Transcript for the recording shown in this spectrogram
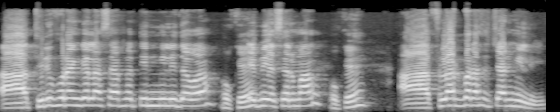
আর থ্রি ফোর অ্যাঙ্গেল আছে আপনার তিন মিলি দেওয়া ওকে। এবিএস এর মাল। ওকে। আর ফ্ল্যাট বার আছে চার মিলি।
